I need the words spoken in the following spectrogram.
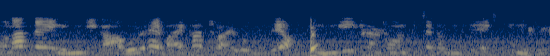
권한대행 임기가 올해 말까지로 알고 있는데요. 임기 기간 동안 구체적인 계획이 있을까요?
